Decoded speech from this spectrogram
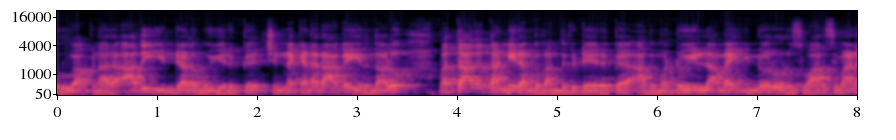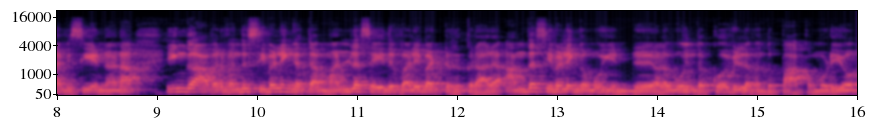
உருவாக்குனார். அது இன்றளவும் இருக்குது சின்ன கிணறாக இருந்தாலும் வத்தாத தண்ணீர் அங்கே வந்துக்கிட்டே இருக்கு. அது மட்டும் இல்லாமல் இன்னொரு ஒரு சுவாரஸ்யமான விஷயம் என்னென்னா இங்கு அவர் வந்து சிவலிங்கத்தை மண்ணில் செய்து வழிபட்டு இருக்கிறாரு அந்த சிவலிங்கமும் இன்று அளவும் இந்த கோவிலில் வந்து பார்க்க முடியும்.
